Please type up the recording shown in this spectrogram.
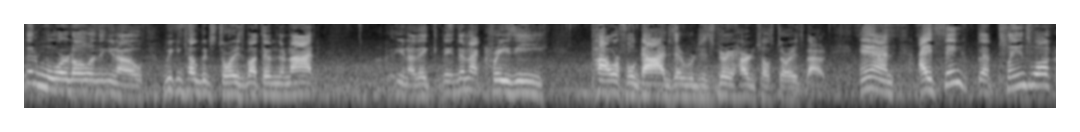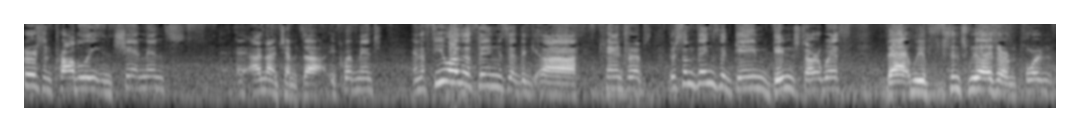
they're mortal, and you know we can tell good stories about them. They're not, you know, they, they they're not crazy, powerful gods that were just very hard to tell stories about. And I think that planeswalkers and probably enchantments, uh, I'm not enchantments, uh, equipment and a few other things that the uh, cantrips. There's some things the game didn't start with that we've since realized are important.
